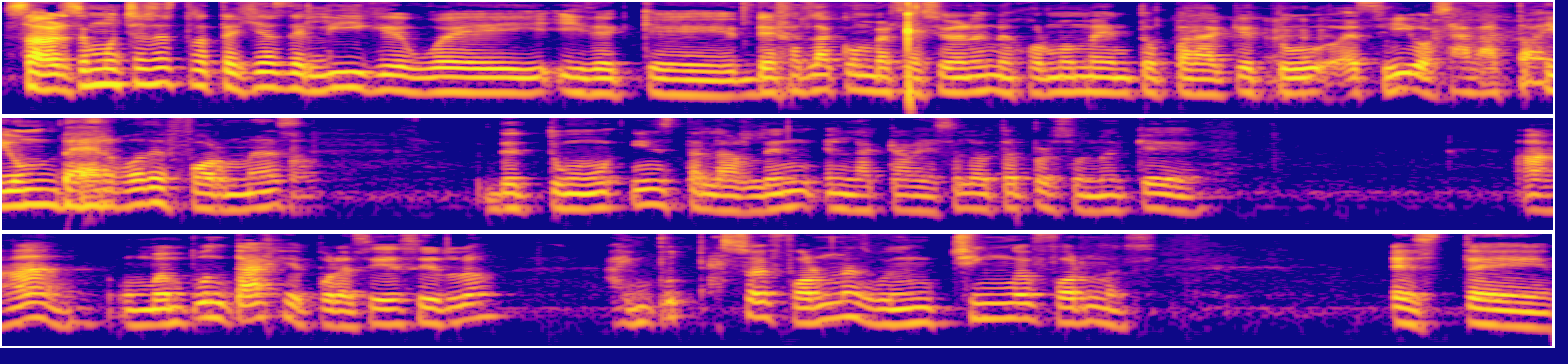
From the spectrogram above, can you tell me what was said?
Saberse muchas estrategias de ligue, güey, y de que dejas la conversación en el mejor momento para que tú, sí, o sea, vato, hay un vergo de formas de tú instalarle en, la cabeza a la otra persona que, ajá, un buen puntaje, por así decirlo. Hay un putazo de formas, güey, un chingo de formas. Este,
